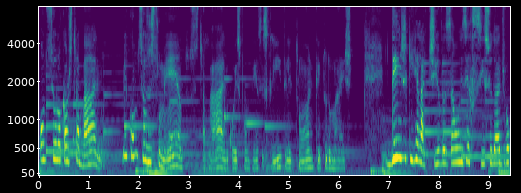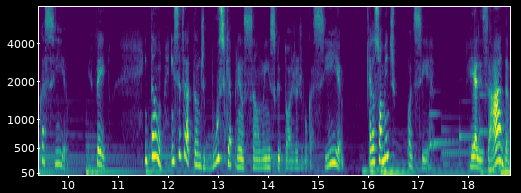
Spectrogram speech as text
ou do seu local de trabalho, bem como seus instrumentos, trabalho, correspondência escrita, eletrônica e tudo mais, desde que relativas ao exercício da advocacia. Perfeito? Então, em se tratando de busca e apreensão em escritório de advocacia, ela somente pode ser realizada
